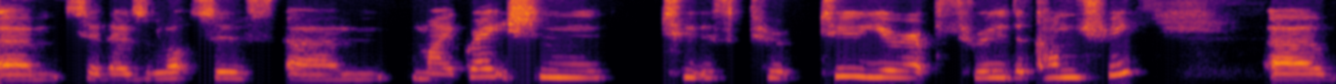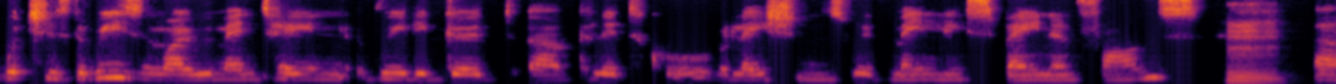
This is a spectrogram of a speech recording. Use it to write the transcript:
Um, so there's lots of um, migration to, to, to Europe through the country. Uh, which is the reason why we maintain really good uh, political relations with mainly Spain and France. Hmm. Uh,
